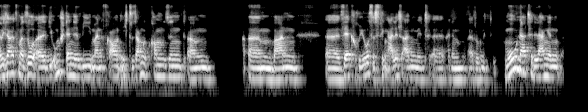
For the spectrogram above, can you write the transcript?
also ich sage jetzt mal so, äh, die Umstände, wie meine Frau und ich zusammengekommen sind, ähm, ähm, waren äh, sehr kurios. Es fing alles an mit äh, einem, also mit monatelangen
